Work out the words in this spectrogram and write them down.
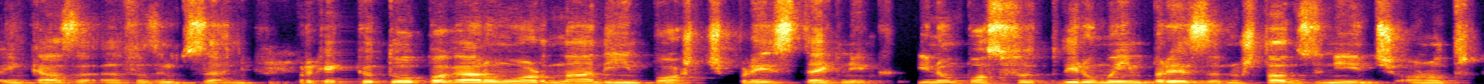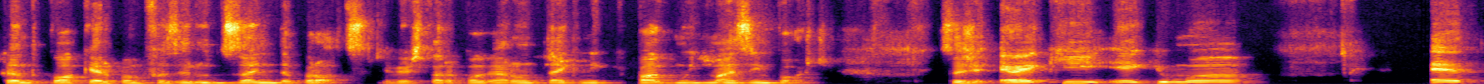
em casa a fazer o desenho, para que é que eu estou a pagar um ordenado e impostos para esse técnico e não posso pedir uma empresa nos Estados Unidos ou noutro canto qualquer para me fazer o desenho da prótese, em vez de estar a pagar um técnico que pague muito mais impostos? Ou seja, é aqui, é aqui uma. É,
